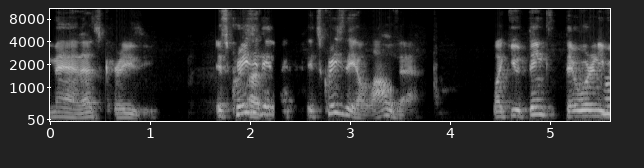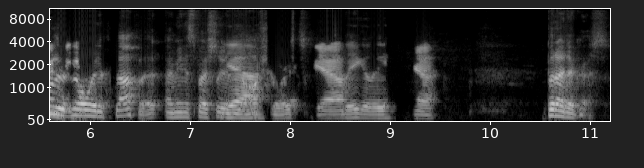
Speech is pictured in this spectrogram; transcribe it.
man, that's crazy. It's crazy. Uh, they it's crazy they allow that. Like you'd think there wouldn't even there's be. no way to stop it. I mean, especially in Yeah. the offshores. Yeah. Legally, Yeah. But I digress.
